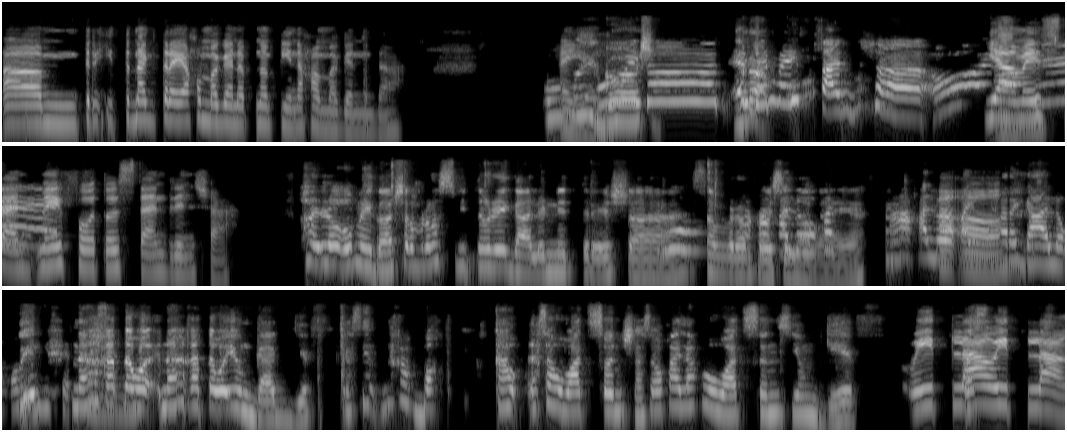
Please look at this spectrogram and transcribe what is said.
um, tri- nag-try ako maganap ng pinakamaganda. Oh my Ayun. Oh my gosh. God! And Gra- then may stand siya. Oh, Yeah, may love stand, may photo stand rin siya. Hello, oh my gosh. Sobrang sweet ng regalo ni Trisha. Oo, Sobrang personal na yan. Nakakaloka yung Oo. mga regalo ko. Wait, nakakatawa, nakakatawa yung gag gift. Kasi nakabak, ka, nasa Watson siya. So, akala ko Watson's yung gift. Wait lang, wait lang.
